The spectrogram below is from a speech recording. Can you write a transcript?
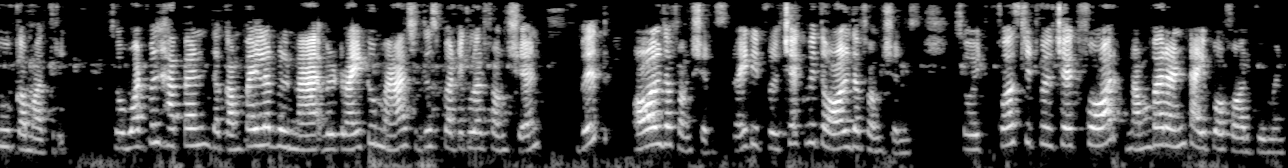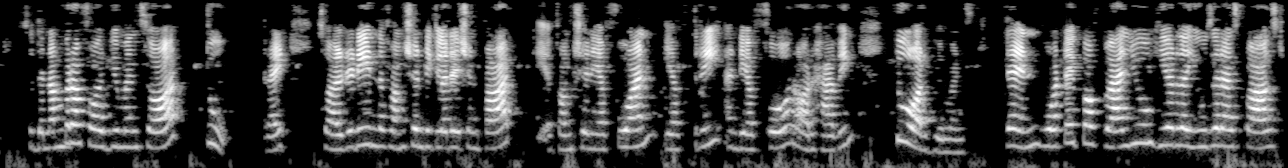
2 comma 3. So what will happen? The compiler will will try to match this particular function with all the functions, right? It will check with all the functions. So it first it will check for number and type of argument. So the number of arguments are 2, right? So already in the function declaration part, function f1, f3 and f4 are having two arguments. Then what type of value here the user has passed?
